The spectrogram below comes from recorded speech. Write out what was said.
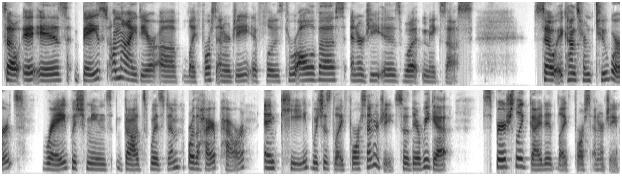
So it is based on the idea of life force energy. It flows through all of us. Energy is what makes us. So it comes from two words Rei, which means God's wisdom or the higher power, and Ki, which is life force energy. So there we get spiritually guided life force energy.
